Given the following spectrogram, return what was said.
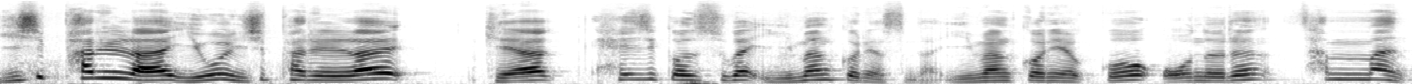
28일 날, 2월 28일 날 계약 해지 건수가 2만 건이었습니다. 2만 건이었고 오늘은 3만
